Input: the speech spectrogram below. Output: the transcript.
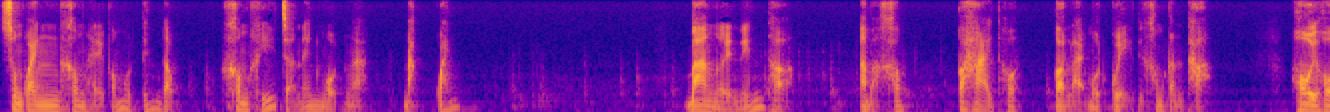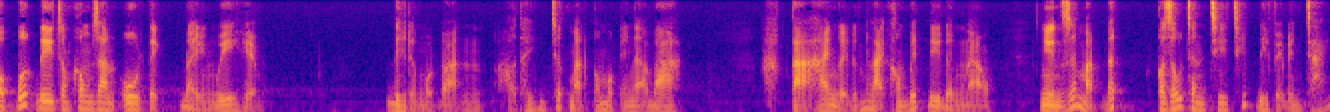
xung quanh không hề có một tiếng động. Không khí trở nên ngột ngạt, đặc quánh. Ba người nín thở. À mà không, có hai thôi. Còn lại một quỷ thì không cần thở. Hồi hộp bước đi trong không gian u tịch đầy nguy hiểm. Đi được một đoạn, họ thấy trước mặt có một cái ngã ba. Cả hai người đứng lại không biết đi đường nào. Nhìn dưới mặt đất, có dấu chân chi chít đi về bên trái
